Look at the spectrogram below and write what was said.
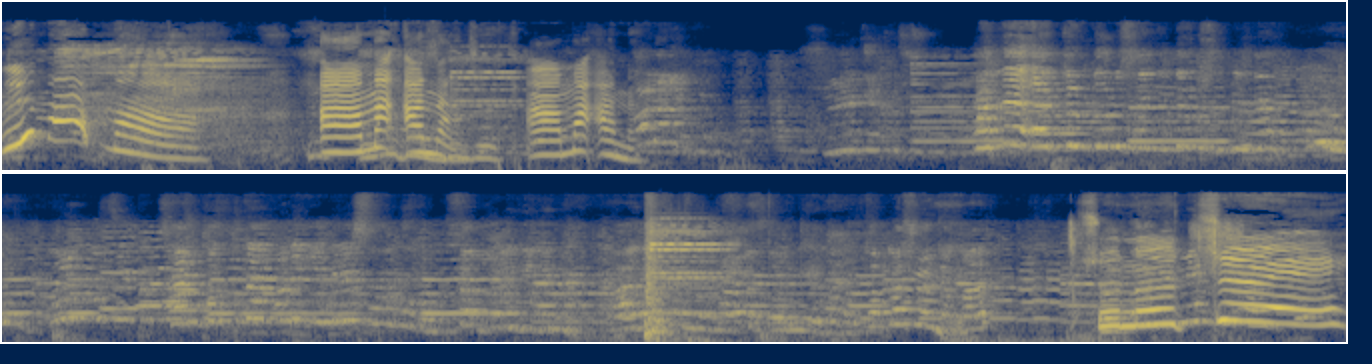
Değil mi ama? Ama ana. Ama ana. Şeyde.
